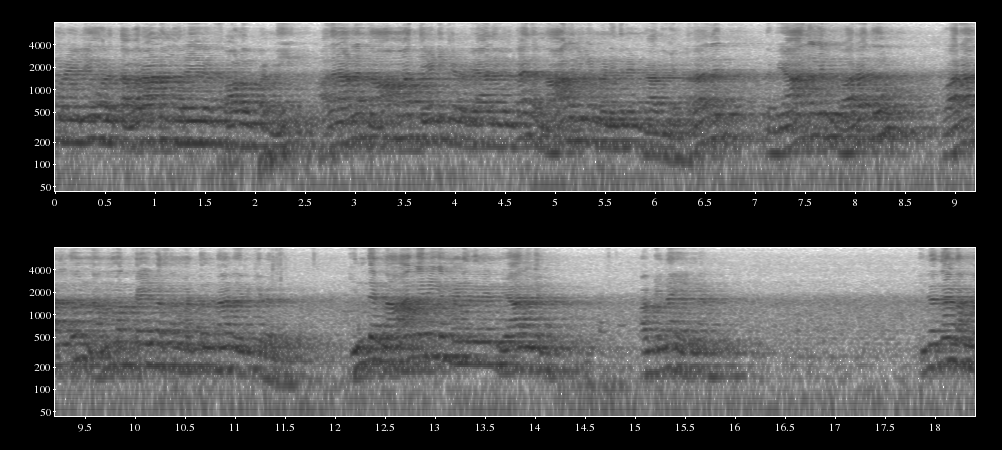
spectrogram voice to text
முறையிலையும் ஒரு தவறான முறையை ஃபாலோ பண்ணி அதனால நாம தேடிக்கிற வியாதிகள் தான் இந்த நாகரிக மனிதனின் வியாதிகள் அதாவது இந்த வியாதிகள் வரதும் வராததும் நம்ம கைவசம் மட்டும்தான் இருக்கிறது இந்த நாகரிக மனிதனின் வியாதிகள் அப்படின்னா என்ன இதை தான் நம்ம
